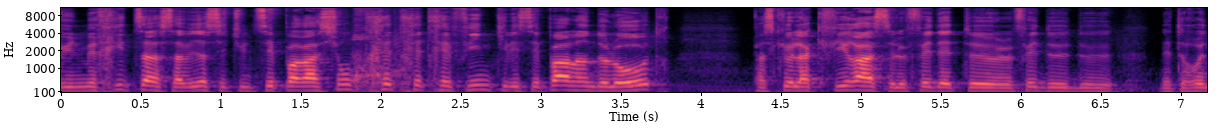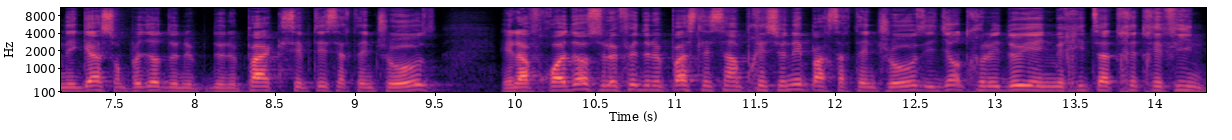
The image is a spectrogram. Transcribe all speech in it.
une mechitza, ça veut dire c'est une séparation très très très fine qui les sépare l'un de l'autre. Parce que la kfira, c'est le fait d'être le fait de, de- d'être renégat, si on peut dire, de ne, pas accepter certaines choses. Et la froideur, c'est le fait de ne pas se laisser impressionner par certaines choses. Il dit entre les deux, il y a une mechitza très très fine.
